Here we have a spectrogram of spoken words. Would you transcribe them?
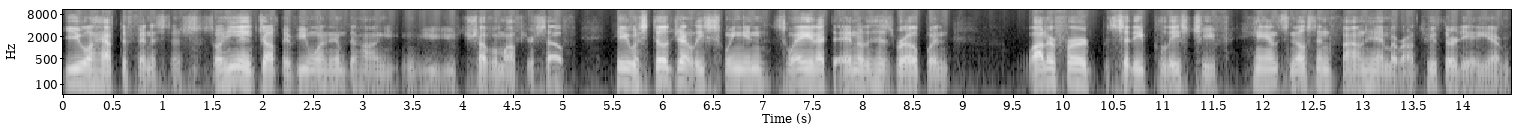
you will have to finish this. So he ain't jumping. If you want him to hang, you, you shove him off yourself. He was still gently swinging, swaying at the end of his rope when Waterford City Police Chief Hans Nilsson found him around 2:30 a.m.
